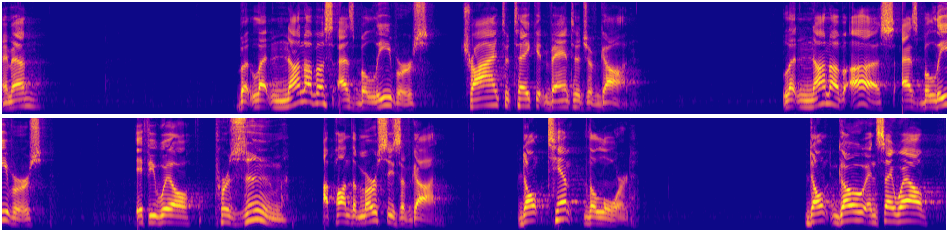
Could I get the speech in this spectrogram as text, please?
Amen? But let none of us as believers try to take advantage of God. Let none of us as believers, if you will, presume upon the mercies of God. Don't tempt the Lord. Don't go and say, well,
